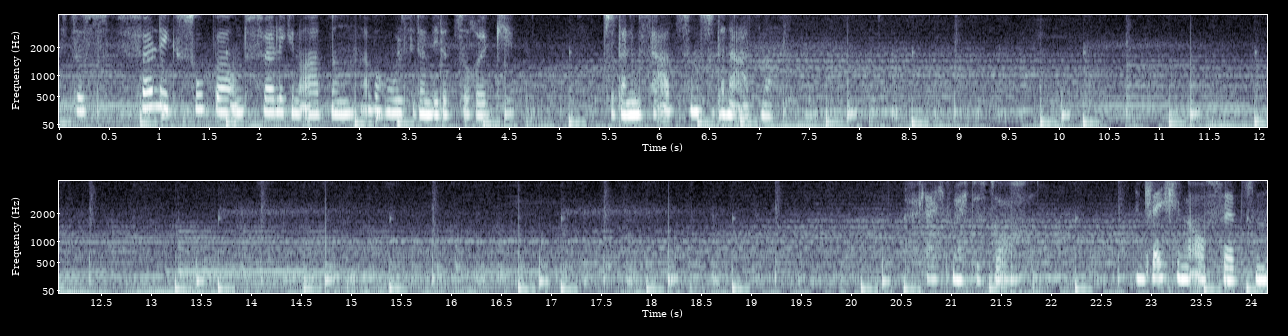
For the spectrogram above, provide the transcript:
ist das völlig super und völlig in Ordnung, aber hol sie dann wieder zurück zu deinem Satz und zu deiner Atmung. Vielleicht möchtest du auch ein Lächeln aufsetzen.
